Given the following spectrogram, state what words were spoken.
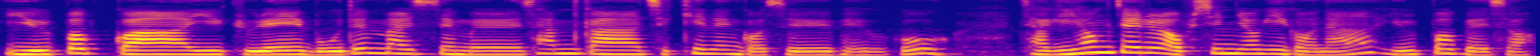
이 율법과 이 규례의 모든 말씀을 삼가 지키는 것을 배우고 자기 형제를 업신여기거나 율법에서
